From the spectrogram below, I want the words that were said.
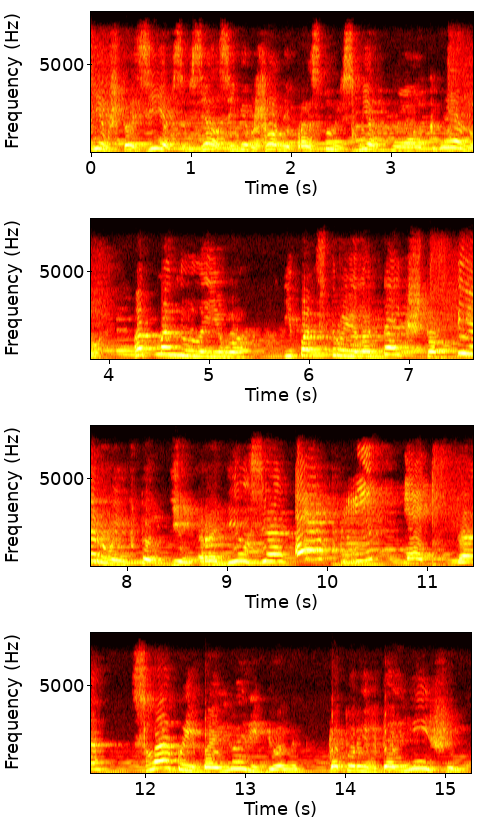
тем, что Зевс взял себе в жены простую смертную Алкмену, обманула его и подстроила так, что первым в тот день родился, Эвриспей. да, слабый и больной ребенок, который в дальнейшем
